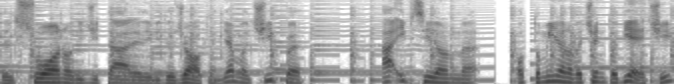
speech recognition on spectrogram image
del suono digitale dei videogiochi, andiamo al chip AY8910,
